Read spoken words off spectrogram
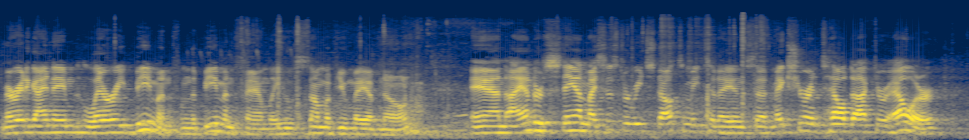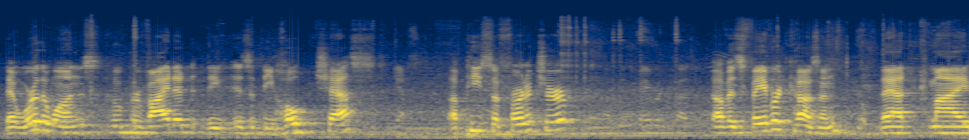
married a guy named Larry Beeman from the Beeman family, who some of you may have known. And I understand my sister reached out to me today and said, make sure and tell Dr. Eller that we're the ones who provided the, is it the Hope chest? Yes. A piece of furniture of his favorite cousin that my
